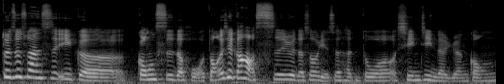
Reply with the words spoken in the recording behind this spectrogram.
对，这算是一个公司的活动，而且刚好四月的时候也是很多新进的员工。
